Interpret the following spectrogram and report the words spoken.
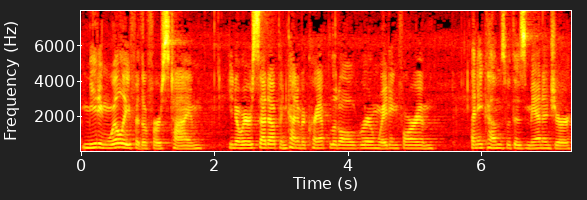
meeting Willie for the first time you know, we were set up in kind of a cramped little room waiting for him. And he comes with his manager,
